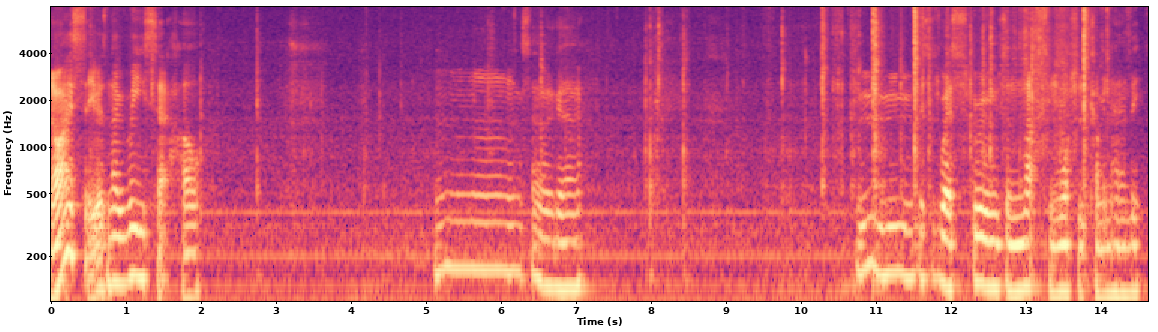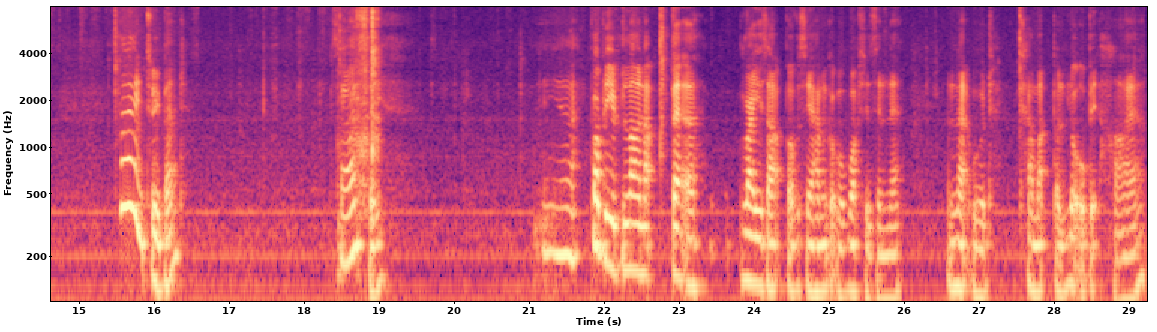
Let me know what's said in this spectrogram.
No, I see. There's no reset hole. Mm, so we go. Ooh, this is where screws and nuts and washers come in handy. That ain't too bad. So I see. Yeah, probably would line up better, raise up. Obviously, I haven't got the washers in there, and that would come up a little bit higher.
